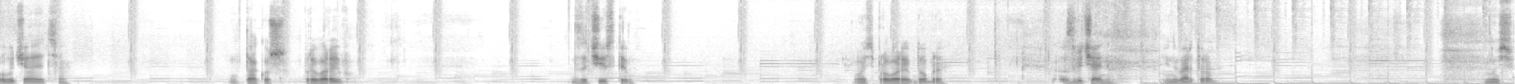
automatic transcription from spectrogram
виходить. Також приварив, зачистив. Ось проварив добре. Звичайним інвертором. Ось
